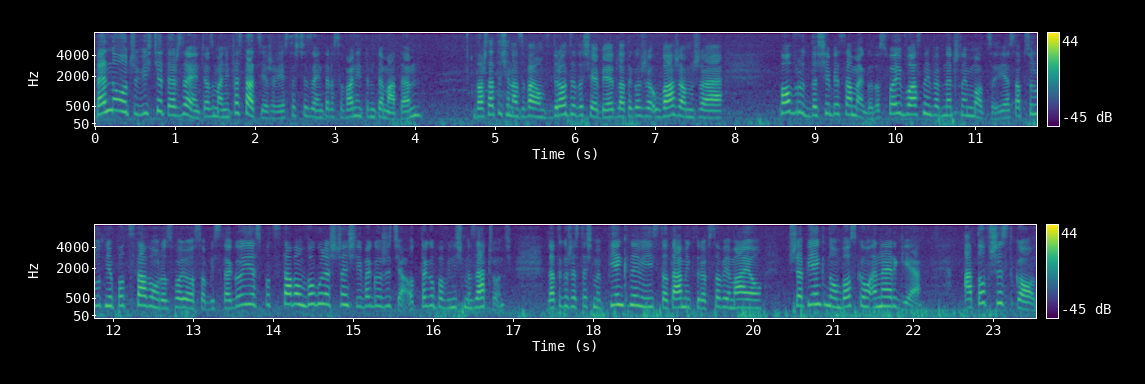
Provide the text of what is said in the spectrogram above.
Będą oczywiście też zajęcia z manifestacji, jeżeli jesteście zainteresowani tym tematem. Warsztaty się nazywają W drodze do siebie, dlatego że uważam, że powrót do siebie samego, do swojej własnej wewnętrznej mocy jest absolutnie podstawą rozwoju osobistego i jest podstawą w ogóle szczęśliwego życia. Od tego powinniśmy zacząć, dlatego że jesteśmy pięknymi istotami, które w sobie mają przepiękną boską energię. A to wszystko,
